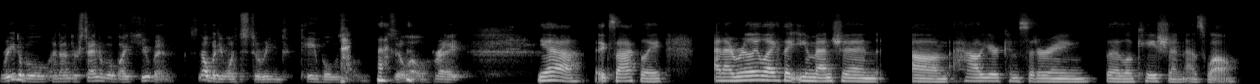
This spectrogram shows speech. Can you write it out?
readable and understandable by human. Because nobody wants to read tables on Zillow, right? Yeah, exactly. And I really like that you mentioned um, how you're considering the location as well.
